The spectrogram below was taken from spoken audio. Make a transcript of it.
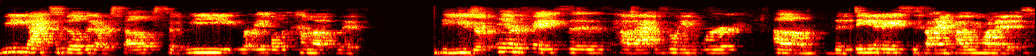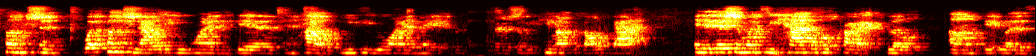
we got to build it ourselves, so we were able to come up with the user interfaces, how that was going to work, um, the database design, how we wanted it to function, what functionality we wanted to give, and how easy we wanted to make it for the user. So we came up with all of that. In addition, once we had the whole product built, um, it was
